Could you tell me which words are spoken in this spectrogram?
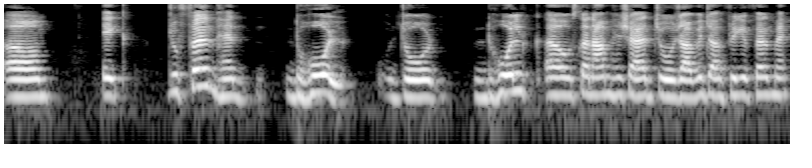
आ, एक जो फ़िल्म है ढोल जो ढोल उसका नाम है शायद जो जावेद जाफरी की फ़िल्म है,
